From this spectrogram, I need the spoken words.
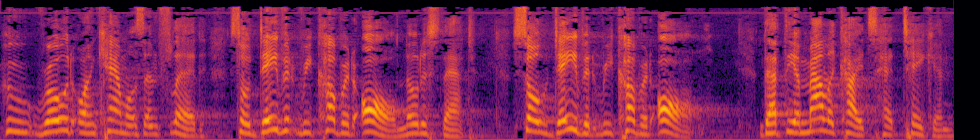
who rode on camels and fled. So David recovered all. Notice that so David recovered all that the Amalekites had taken,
